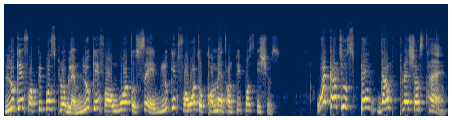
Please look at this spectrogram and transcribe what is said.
looking for people's problem, looking for what to say, looking for what to comment on people's issues. Why can't you spend that precious time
